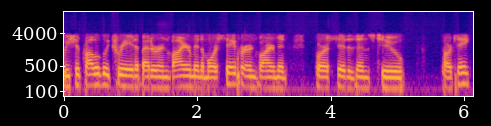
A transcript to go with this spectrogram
we should probably create a better environment, a more safer environment for our citizens to partake.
